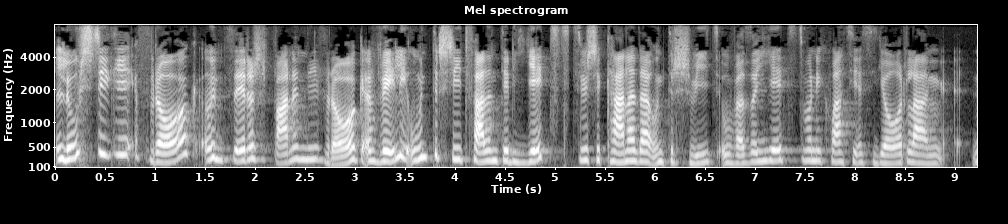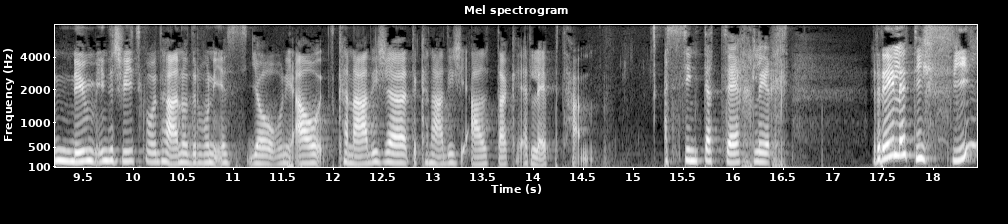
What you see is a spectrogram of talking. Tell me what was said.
lustige Frage und sehr spannende Frage. Welche Unterschiede fallen dir jetzt zwischen Kanada und der Schweiz auf? Also jetzt, wo ich quasi ein Jahr lang nicht mehr in der Schweiz gewohnt habe oder wo ich, ein, ja, wo ich auch das kanadische, den kanadischen Alltag erlebt habe. Es sind tatsächlich relativ viele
